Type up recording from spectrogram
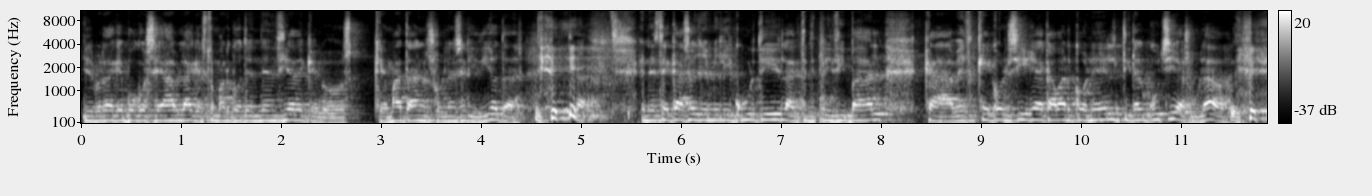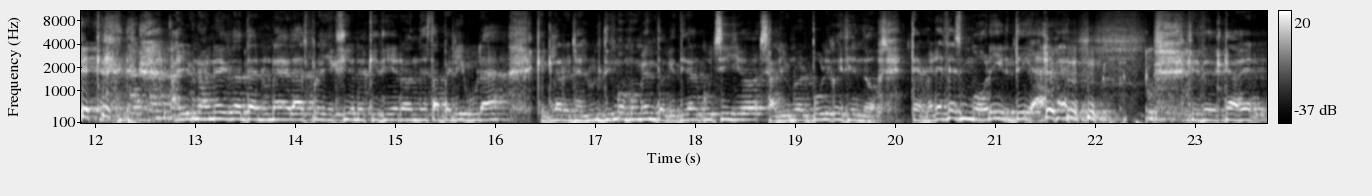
Y es verdad que poco se habla, que esto marcó tendencia de que los que matan suelen ser idiotas. O sea, en este caso, Jamie Lee Curtis, la actriz principal, cada vez que consigue acabar con él, tira el cuchillo a su lado. Hay una anécdota en una de las proyecciones que hicieron de esta película, que claro, en el último momento que tira el cuchillo, salió uno del público diciendo, te mereces morir, tía. Que dices, que a ver,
